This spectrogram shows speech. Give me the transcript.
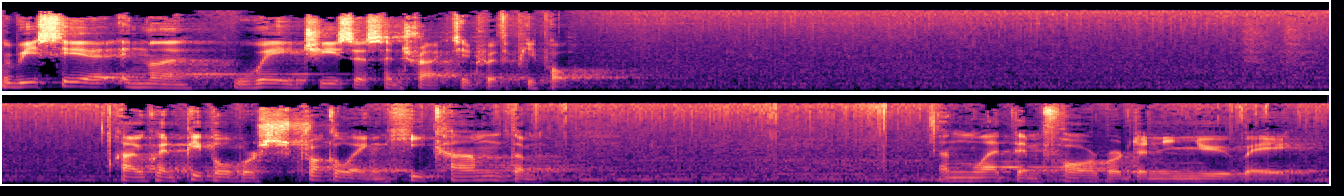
We see it in the way Jesus interacted with people. How, when people were struggling, he calmed them and led them forward in a new way.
